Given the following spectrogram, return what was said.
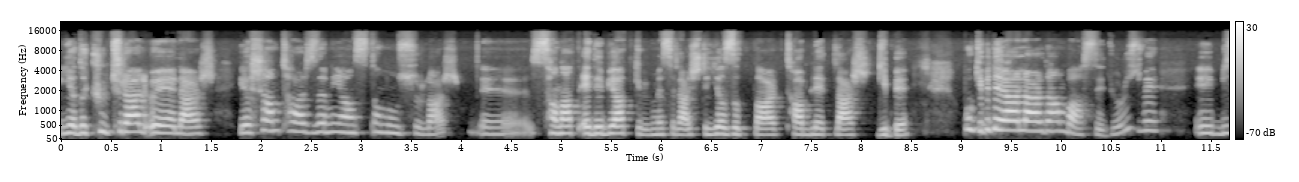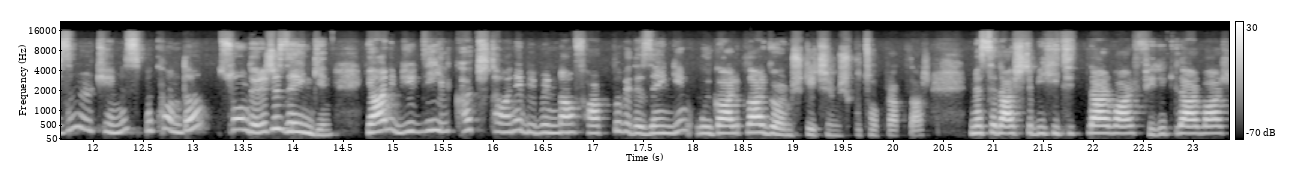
ya da kültürel öğeler, yaşam tarzlarını yansıtan unsurlar, e, sanat, edebiyat gibi mesela işte yazıtlar, tabletler gibi. Bu gibi değerlerden bahsediyoruz ve e, bizim ülkemiz bu konuda son derece zengin. Yani bir değil kaç tane birbirinden farklı ve de zengin uygarlıklar görmüş geçirmiş bu topraklar. Mesela işte bir Hititler var, Frigler var,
